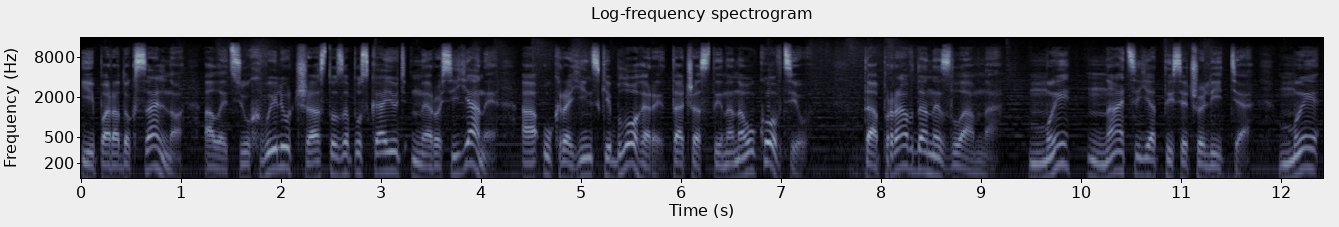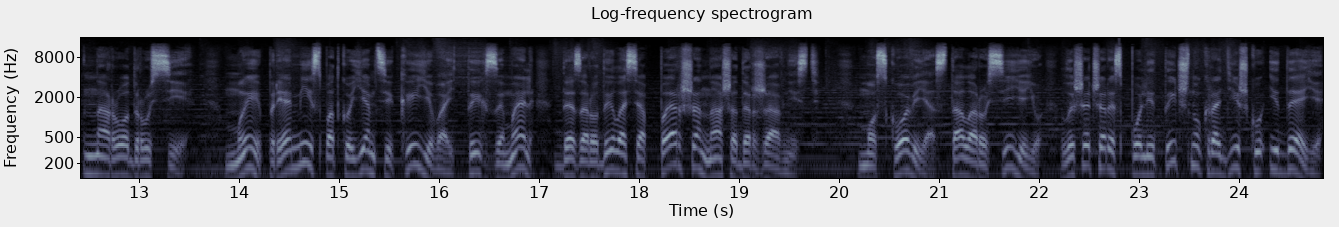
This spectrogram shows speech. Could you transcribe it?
І парадоксально, але цю хвилю часто запускають не росіяни, а українські блогери та частина науковців. Та правда незламна. Ми нація тисячоліття. Ми народ Русі. Ми прямі спадкоємці Києва й тих земель, де зародилася перша наша державність. Московія стала Росією лише через політичну крадіжку ідеї,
